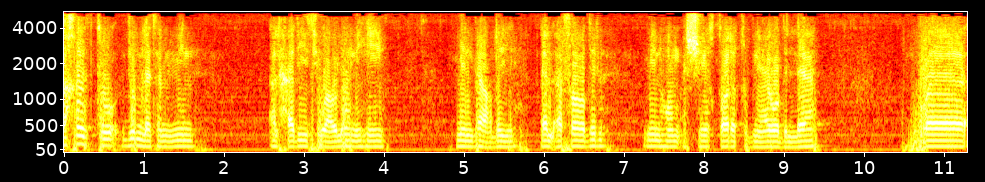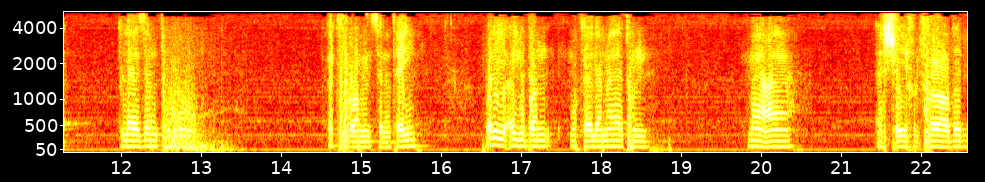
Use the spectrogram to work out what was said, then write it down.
أخذت جملة من الحديث وعلومه من بعض الأفاضل منهم الشيخ طارق بن عوض الله ولازمته أكثر من سنتين ولي أيضا مكالمات مع الشيخ الفاضل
